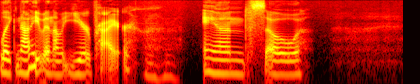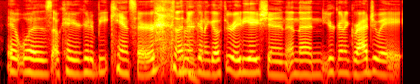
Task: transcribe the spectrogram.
like not even a year prior. Mhm. And so it was okay, you're going to beat cancer, then you're going to go through radiation, and then you're going to graduate.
